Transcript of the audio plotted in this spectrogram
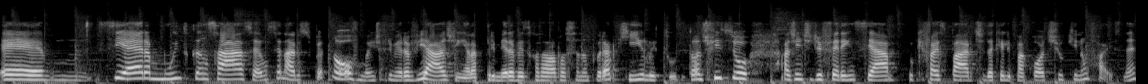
é, se era muito cansaço. Era um cenário super novo, mãe de primeira viagem. Era a primeira vez que eu tava passando por aquilo e tudo. Então é difícil a gente diferenciar o que faz parte daquele pacote e o que não faz, né?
